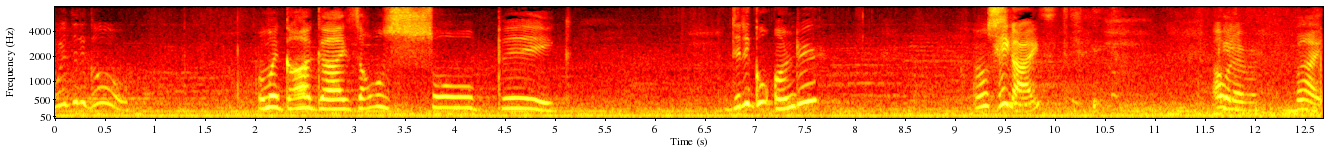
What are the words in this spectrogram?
Where did it go? Oh my god, guys. That was so big. Did it go under? Hey, guys. Oh, whatever. Bye.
